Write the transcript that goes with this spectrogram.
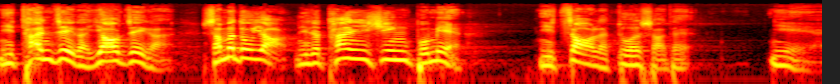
你贪这个要这个，什么都要，你的贪心不灭，你造了多少的孽呀？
